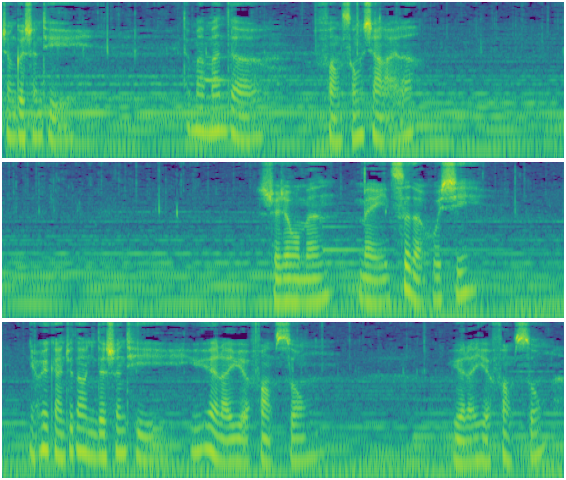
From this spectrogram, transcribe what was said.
整个身体都慢慢的放松下来了。随着我们每一次的呼吸，你会感觉到你的身体越来越放松，越来越放松了。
